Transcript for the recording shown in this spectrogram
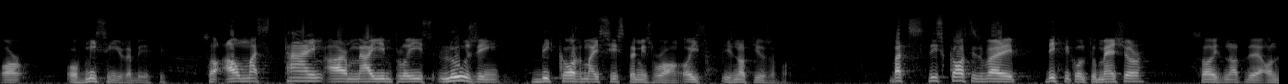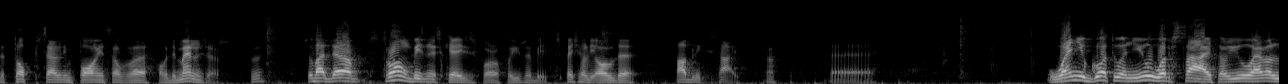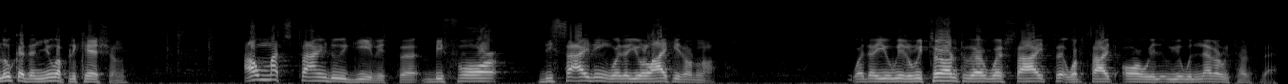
or of missing usability. So how much time are my employees losing because my system is wrong or is, is not usable? But this cost is very difficult to measure so it's not the, on the top selling points of, uh, of the managers. Hmm? So, but there are strong business cases for, for usability, especially all the public sites. Huh? Uh, when you go to a new website or you have a look at a new application, how much time do you give it uh, before deciding whether you like it or not? Whether you will return to the website, uh, website or will, you will never return to that?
